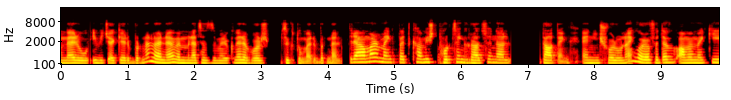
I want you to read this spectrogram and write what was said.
ուներ ու ի վիճակի էր բռնել, այլ նաև այն մնացած ձմերուկները, որ ձգտում էր բռնել։ Դրա համար մենք պետքա միշտ փորձենք ռացիոնալ դատենք այն ինչ որ ունենք, որովհետև ամեն մեկի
